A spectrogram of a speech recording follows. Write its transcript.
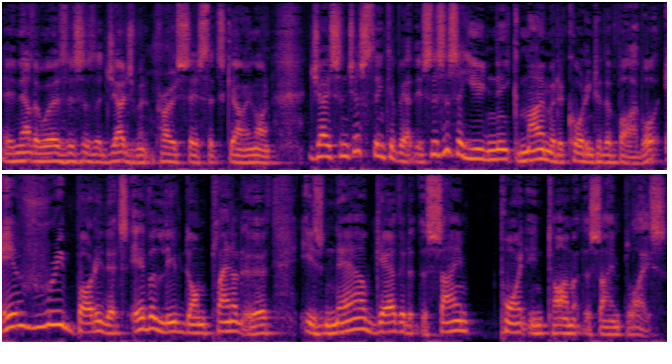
In other words, this is a judgment process that's going on. Jason, just think about this. This is a unique moment according to the Bible. Everybody that's ever lived on planet Earth is now gathered at the same point in time at the same place.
